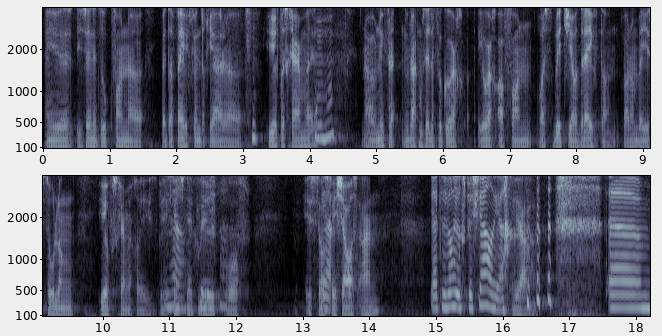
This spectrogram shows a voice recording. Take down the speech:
En je, je zei net ook van, eh je bent al 25 jaar eh jeugdbeschermer. Mhm. Nou, nu, vra- nu vraag ik mezelf ook heel erg, heel erg af van, was het een beetje jouw drijf dan? Waarom ben je zo lang jeugdbeschermer geweest? Vind Ja, je het leuk vraag. of is er wat Ja. speciaals aan? ja, het is wel heel speciaal, ja. Ja, Ehm,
